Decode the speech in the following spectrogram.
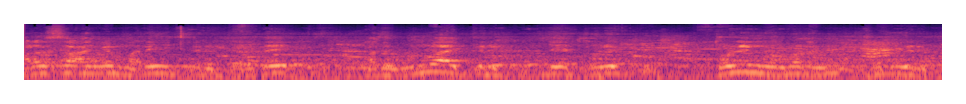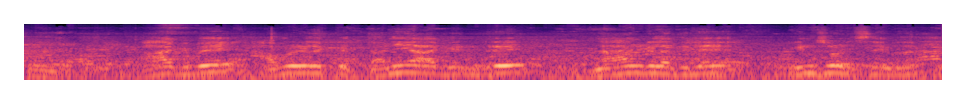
அரசாங்கம் அறிவித்திருக்கிறது. அது உருவாக்கியிருக்கக்கூடிய தொழில் தொழில் நிறுவனம் சொல்லியிருக்கிறது. ஆகவே அவர்களுக்கு தனியாக என்று நாங்கள் அதிலே இன்சூரன்ஸ் செய்வதற்கு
